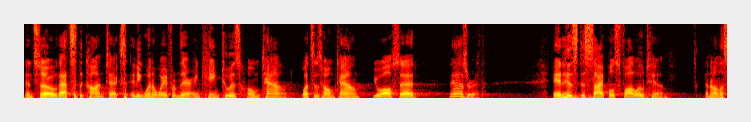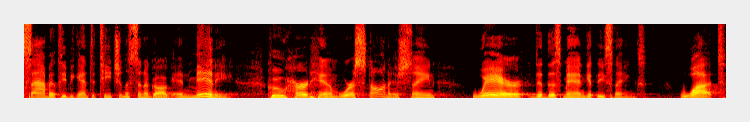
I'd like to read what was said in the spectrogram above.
And so, that's the context. And he went away from there and came to his hometown. What's his hometown? You all said Nazareth. And his disciples followed him. And on the Sabbath he began to teach in the synagogue, and many who heard him were astonished, saying, Where did this man get these things? What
